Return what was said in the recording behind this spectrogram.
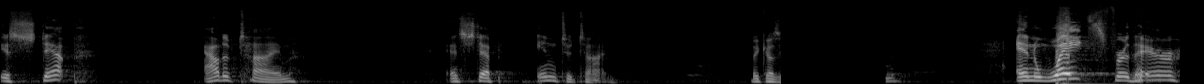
is step out of time and step into time. Because and waits for their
